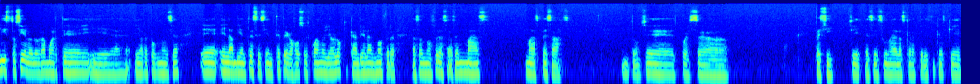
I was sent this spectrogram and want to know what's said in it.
Listo, sí, el olor a muerte y, a repugnancia. Eh, el ambiente se siente pegajoso. Es cuando ya lo que cambia la atmósfera. Las atmósferas se hacen más, más pesadas. Entonces, pues... Eh, pues sí, sí, esa es una de las características que,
